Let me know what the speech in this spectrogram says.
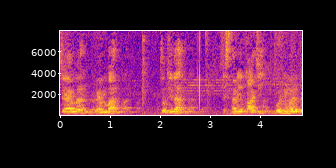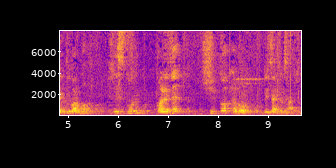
চেয়ারম্যান মেম্বার চৌকিদার, স্থানীয় কাজী, গণ্যমান্য ব্যক্তিবর্গ, স্কুল, কলেজের শিক্ষক এবং চারজন ছাত্র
